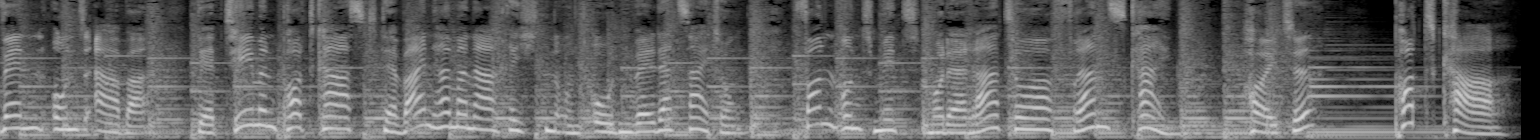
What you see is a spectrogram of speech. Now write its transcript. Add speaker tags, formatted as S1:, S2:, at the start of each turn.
S1: Wenn und Aber. Der Themenpodcast der Weinheimer Nachrichten und Odenwälder Zeitung. Von und mit Moderator Franz Kein. Heute Podcar.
